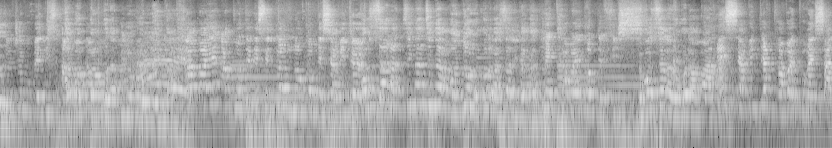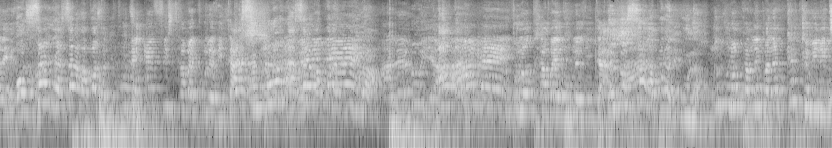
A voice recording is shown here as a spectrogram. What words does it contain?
Que Dieu vous bénisse abondamment. Travaillez à côté de cet homme non comme des serviteurs. Mais travaillez comme des fils. Un serviteur travaille pour un salaire. Mais un fils travaille pour l'héritage. Alléluia. Amen. Nous voulons travailler pour l'héritage. Nous voulons parler pendant quelques minutes.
